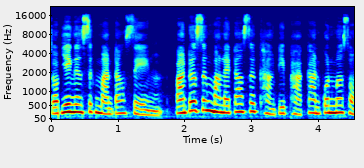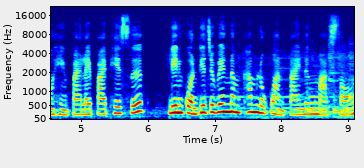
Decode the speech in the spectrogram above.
จอบเย่เงินซึกมันตั้งเสงปางเตอร์ซึ่งมันและตั้งซึกขังที่ผาการก้นเมื่อส่งเหงไปไลปลายเพซึก ลินกวนเตียจะเว้งนำคำลูกหวานตายหนึ่งหมาดสอง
